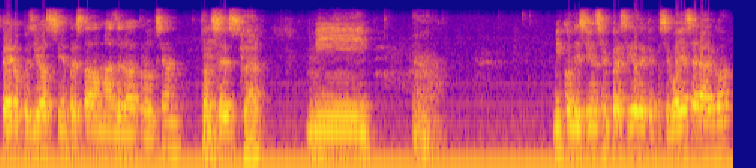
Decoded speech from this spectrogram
pero pues yo siempre he estado más de la producción. Entonces, Claro. mi mi condición siempre ha sido de que pues si voy a hacer algo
